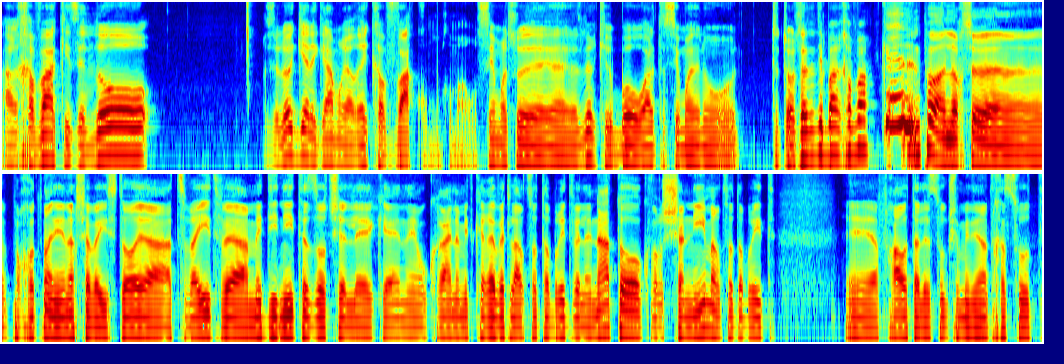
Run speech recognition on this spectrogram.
הרחבה, כי זה לא... זה לא הגיע לגמרי על רקע ואקום, כלומר, הרוסים רצו להסביר, כאילו בואו אל תשימו עלינו... אתה רוצה לתת טיפה הרחבה? כן, אין פה, אני לא חושב, אה, פחות מעניין עכשיו ההיסטוריה הצבאית והמדינית הזאת של, אה, כן, אה, אוקראינה מתקרבת הברית ולנאטו, כבר שנים אה, הפכה אותה לסוג של מדינת חסות,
